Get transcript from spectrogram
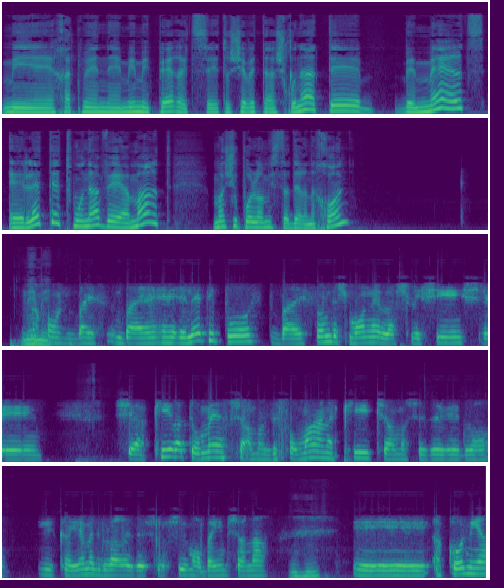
מאחת מהן, מימי פרץ, תושבת השכונה. את במרץ העלית תמונה ואמרת, משהו פה לא מסתדר, נכון? מימי. נכון, העליתי פוסט ב-28 לשלישי ש... שהקיר התומך שם זה חומה ענקית שם, שזה כבר, היא קיימת כבר איזה 30-40 שנה. Mm-hmm. הכל נהיה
